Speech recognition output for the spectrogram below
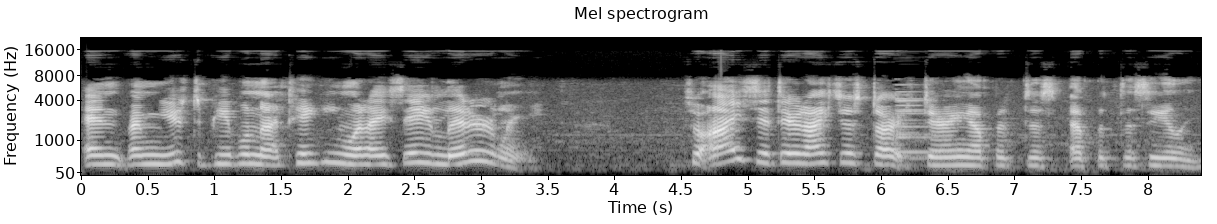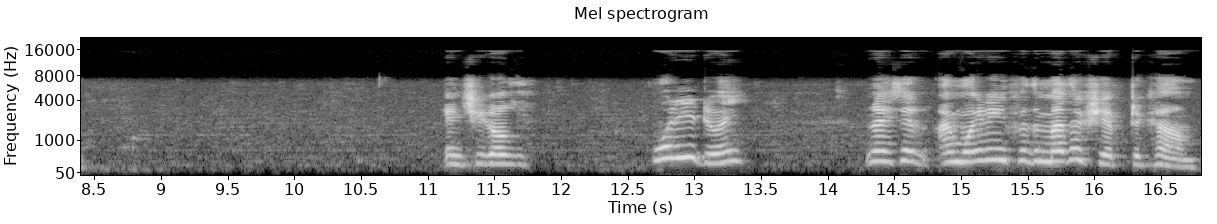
And I'm used to people not taking what I say literally. So I sit there and I just start staring up at this up at the ceiling. And she goes, What are you doing? And I said, I'm waiting for the mothership to come.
